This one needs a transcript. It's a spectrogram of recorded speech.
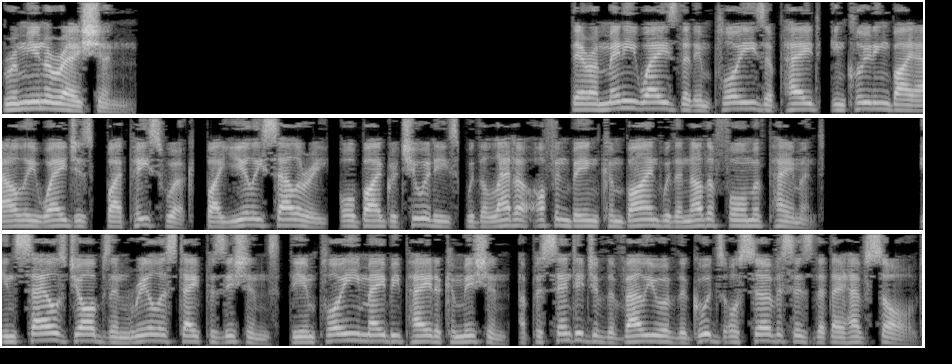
Remuneration There are many ways that employees are paid, including by hourly wages, by piecework, by yearly salary, or by gratuities with the latter often being combined with another form of payment. In sales jobs and real estate positions, the employee may be paid a commission, a percentage of the value of the goods or services that they have sold.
